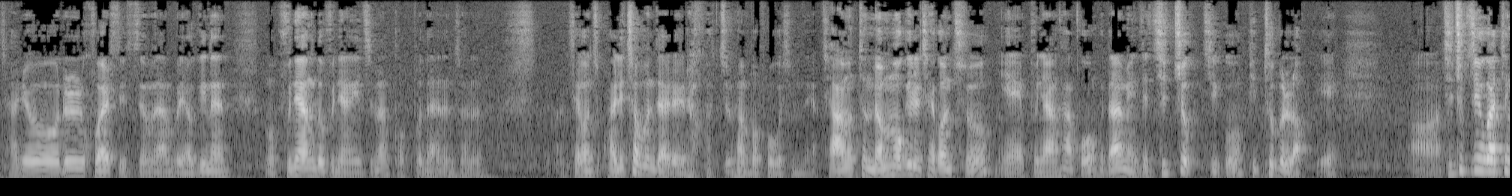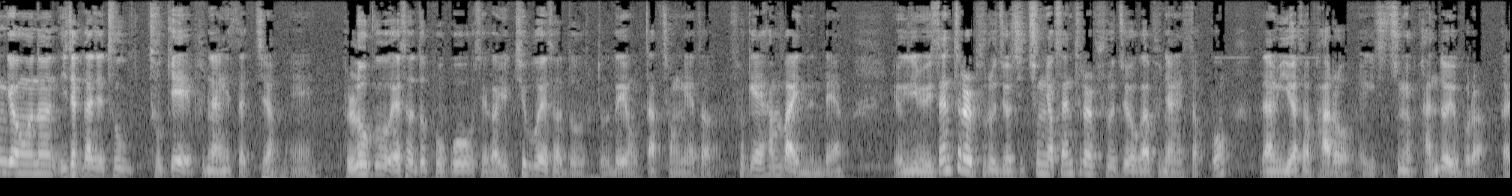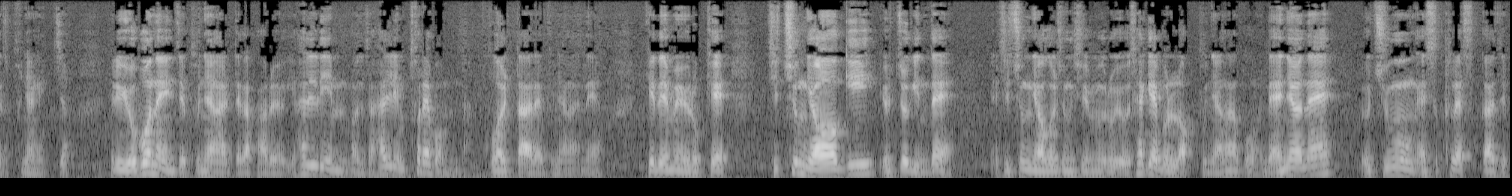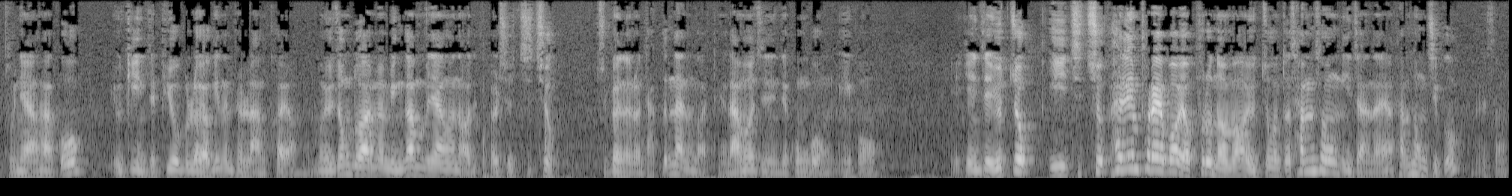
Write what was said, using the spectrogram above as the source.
자료를 구할 수 있으면 한번 여기는 뭐 분양도 분양이지만 그것보다는 저는 재건축 관리 처분 자료 이런 것 좀 한번 보고 싶네요. 자, 아무튼 면목일 재건축 예, 분양하고 그 다음에 이제 지축 지구 B2 블럭 예. 어, 지축 지구 같은 경우는 이제까지 두 두 개 분양했었죠. 예. 블로그에서도 보고 제가 유튜브에서도 또 내용 딱 정리해서 소개한 바 있는데요. 여기 여기 센트럴 푸르지오 지축역 센트럴 푸르지오가 분양했었고 그 다음 이어서 바로 여기 지축역 반도 유보라까지 분양했죠. 그리고 요번에 이제 분양할 때가 바로 여기 한림 건설 한림 프레버입니다. 9월 달에 분양하네요. 이렇게 되면 이렇게 지축역이 이쪽인데 지축역을 중심으로 요 세 개 블럭 분양하고 내년에 요 중흥 S 클래스까지 분양하고 여기 이제 비오 블럭 여기는 별로 안 커요. 뭐 이 정도 하면 민간 분양은 어- 얼추 지축 주변으로는 다 끝나는 것 같아요. 나머지는 이제 공공이고 이게 이제 이쪽 이 지축 한림 프레버 옆으로 넘어가 이쪽은 또 삼송이잖아요. 삼송 지구. 그래서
